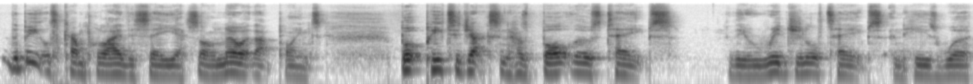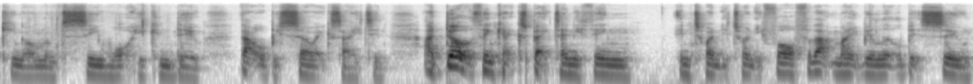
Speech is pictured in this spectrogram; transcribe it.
The Beatles camp will either say yes or no at that point. But Peter Jackson has bought those tapes, the original tapes, and he's working on them to see what he can do. That will be so exciting. I don't think I expect anything in 2024 for that might be a little bit soon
